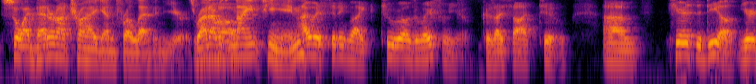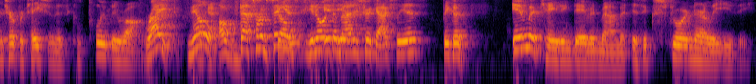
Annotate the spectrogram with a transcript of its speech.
So I better not try again for 11 years, right? I was 19. I was sitting like two rows away from you because I saw it too. Um, here's the deal: your interpretation is completely wrong. right. No, Okay. oh, that's what I'm saying So is you know what it- the it- magic trick actually is? Because imitating David Mamet is extraordinarily easy.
